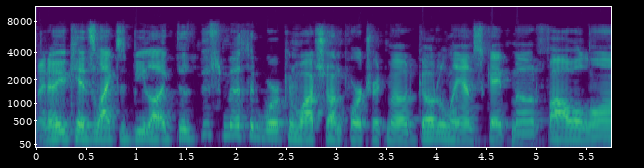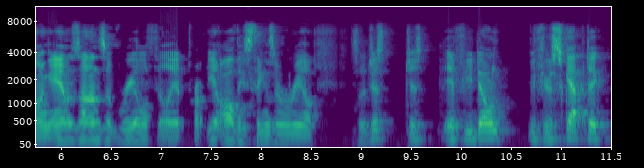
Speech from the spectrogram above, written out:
I know you kids like to be like, does this method work? And watch it on portrait mode. Go to landscape mode, follow along. Amazon's a real affiliate. You know, all these things are real. So just, just if you don't, if you're skeptic,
